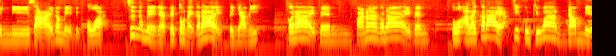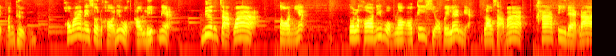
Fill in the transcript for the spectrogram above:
มมีสายดาเมจหนึ่งตัว ซึ่งดาเมจเนี่ยเป็นตัวไหนก็ได้ เป็นยามิก็ได้ เป็นฟาน่าก็ได้ เป็น ตัวอะไรก็ได้อะที่คุณคิดว่าดาเมจมันถึง เพราะว่าในส่วนของที่ผมเอาลิสเนี่ยเนื่องจากว่าตอนเนี้ตัวละครที่ผมลองเอาตี้เขียวไปเล่นเนี่ยเราสามารถฆ่าตี้แดงได้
